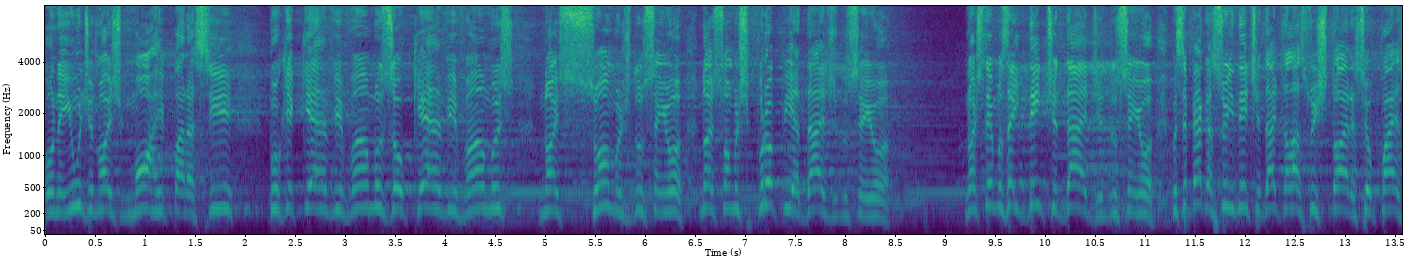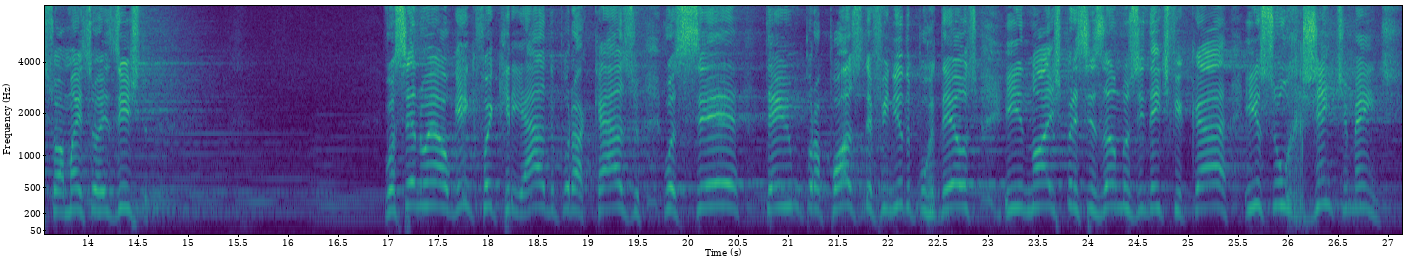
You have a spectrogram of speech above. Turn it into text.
ou nenhum de nós morre para si, porque quer vivamos ou quer vivamos, nós somos do Senhor, nós somos propriedade do Senhor. Nós temos a identidade do Senhor. Você pega a sua identidade, está lá a sua história, seu pai, sua mãe, seu registro. Você não é alguém que foi criado por acaso, você tem um propósito definido por Deus e nós precisamos identificar isso urgentemente.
